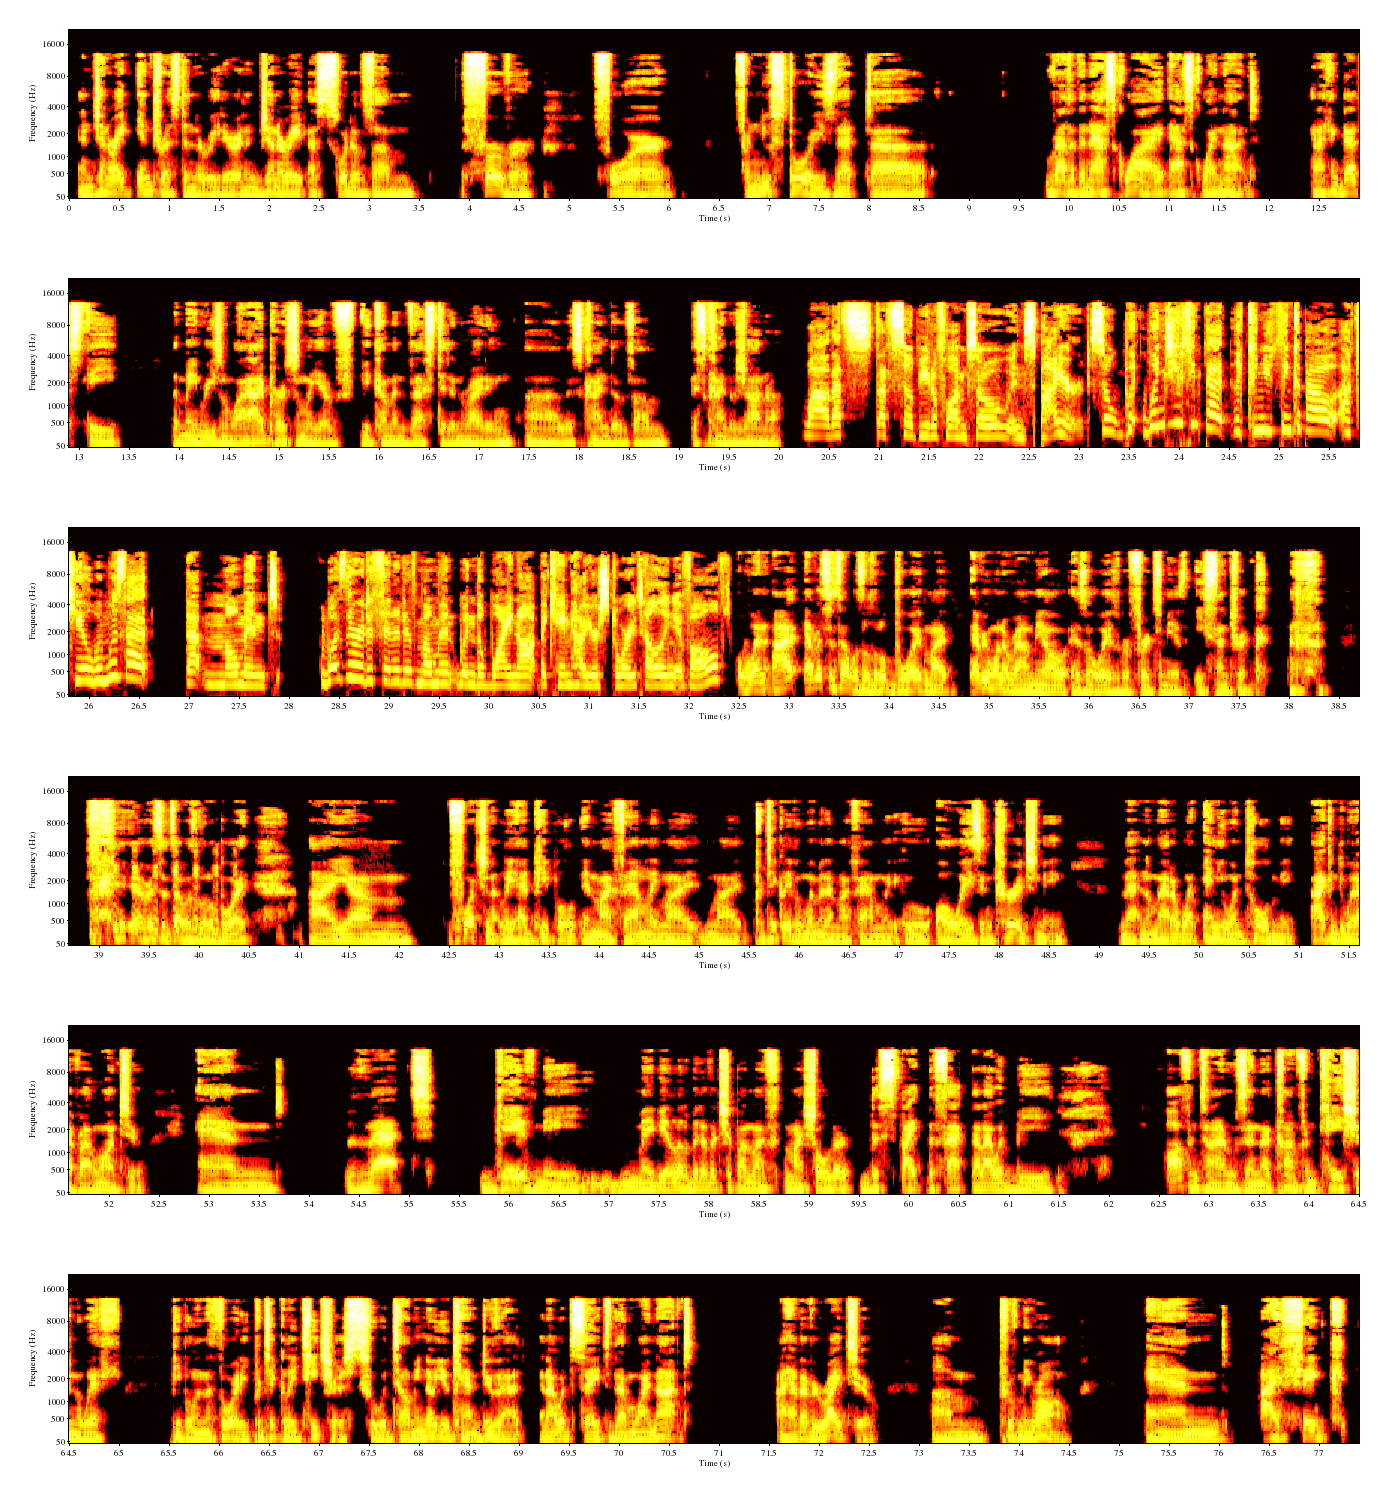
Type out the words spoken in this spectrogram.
and generate interest in the reader and generate a sort of um, fervor for for new stories that uh, rather than ask why, ask why not. And I think that's the, the main reason why I personally have become invested in writing, uh, this kind of, um, this kind of genre. Wow, that's that's so beautiful. I'm so inspired. So wh- when do you think that? Like, can you think about Akil? When was that that moment? Was there a definitive moment when the why not became how your storytelling evolved? When I ever since I was a little boy, my everyone around me has always referred to me as eccentric. ever since I was a little boy, I um fortunately had people in my family, my my particularly the women in my family, who always encouraged me that no matter what anyone told me, I can do whatever I want to. And that gave me maybe a little bit of a chip on my, my shoulder, despite the fact that I would be oftentimes in a confrontation with people in authority, particularly teachers who would tell me, no, you can't do that. And I would say to them, why not? I have every right to, um, prove me wrong. And I think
